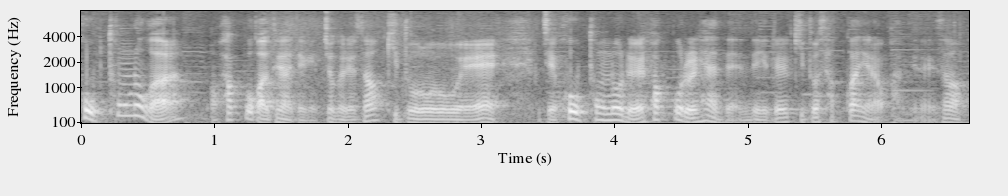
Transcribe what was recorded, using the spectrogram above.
호흡 통로가 확보가 돼야 되겠죠. 그래서 기도에 이제 호흡 통로를 확보를 해야 되는데 이를 기도 삽관이라고 합니다. 그래서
